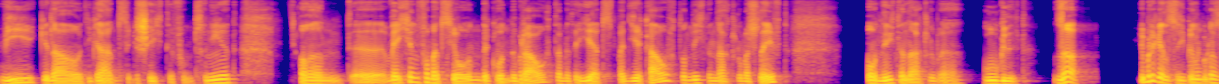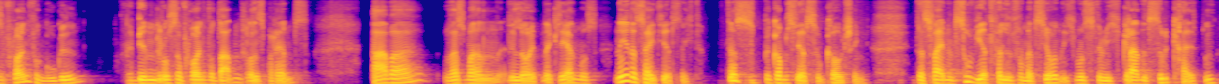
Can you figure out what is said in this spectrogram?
wie genau die ganze Geschichte funktioniert und äh, welche Informationen der Kunde braucht, damit er jetzt bei dir kauft und nicht danach drüber schläft und nicht danach drüber googelt. So, übrigens, ich bin ein großer Freund von Google, ich bin ein großer Freund von Datentransparenz, aber was man den Leuten erklären muss, nee, das seid ihr jetzt nicht. Das bekommst du ja zum Coaching. Das war eine zu wertvolle Information. Ich musste mich gerade zurückhalten.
